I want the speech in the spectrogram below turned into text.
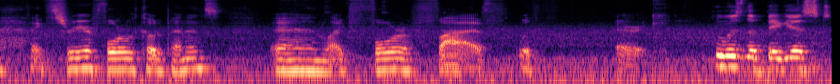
I think three or four with Codependence, and like four or five with Eric. Who was the biggest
